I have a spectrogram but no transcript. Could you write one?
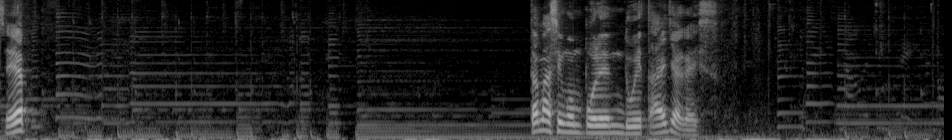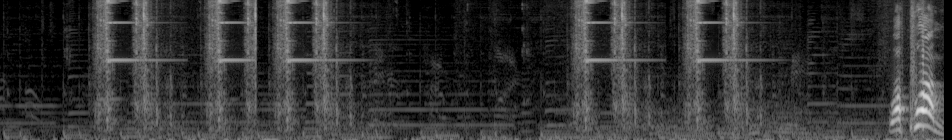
Sip. Kita masih ngumpulin duit aja, guys. Wapuam!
